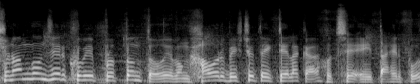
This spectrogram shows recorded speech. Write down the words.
সুনামগঞ্জের খুবই প্রত্যন্ত এবং হাওর বেষ্টিত একটি এলাকা হচ্ছে এই তাহিরপুর।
